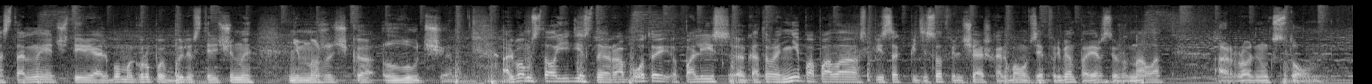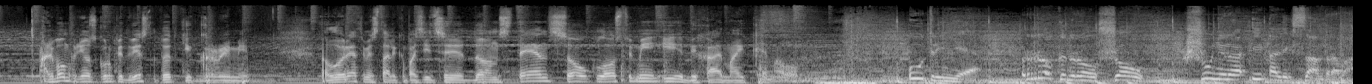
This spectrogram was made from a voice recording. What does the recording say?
остальные четыре альбома группы были встречены немножечко лучше. Альбом стал единственной работой Полис, э, которая не попала в список 500 величайших альбомов всех времен по версии журнала Rolling Stone. Альбом принес группе две статуэтки Грэмми. Лауреатами стали композиции Don't Stand So Close to Me и Behind My Camel. Утреннее рок-н-ролл-шоу Шунина и Александрова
